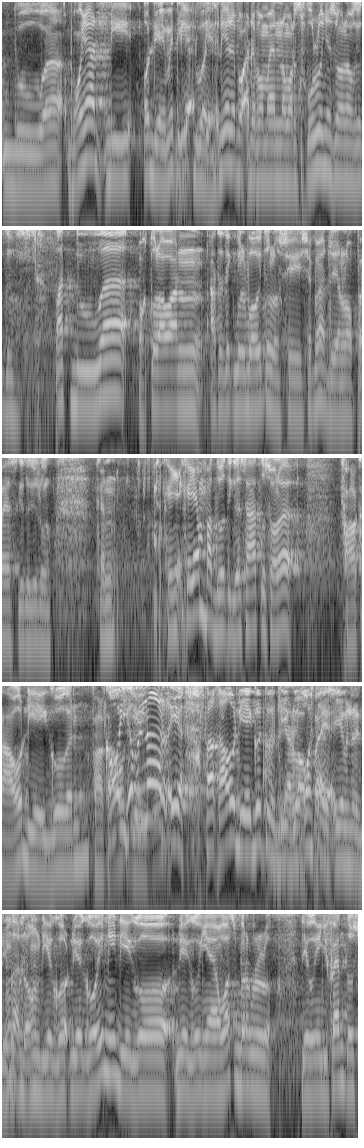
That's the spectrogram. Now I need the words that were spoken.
dua pokoknya di Oh, di ME dia, 3-2 ya? dia, ada ada pemain nomor 10-nya soalnya gitu. 4-2 Waktu lawan Athletic Bilbao itu loh si siapa Adrian Lopez gitu-gitu. Kan kayaknya kayaknya 4-2-3-1 soalnya Falcao, Diego kan. Falcao, Oh iya Diego, benar iya Falcao Diego tuh Adrian Diego Costa ya Lopez. iya benar Diego Enggak dong, Diego Diego ini Diego Diegonya Wolfsburg dulu. Diegonya Juventus.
